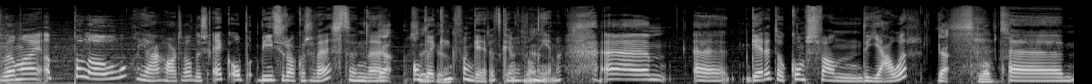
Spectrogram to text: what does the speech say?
Hardwell mij Apollo. Ja, Hardwell. Dus ek op Beach Rockers West. Een eh, Ja, ontdekking van Gerrit. We het wel nemen. Ehm eh, Gerrit, ook komst van de Jouwer. Ja, klopt. Ehm,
